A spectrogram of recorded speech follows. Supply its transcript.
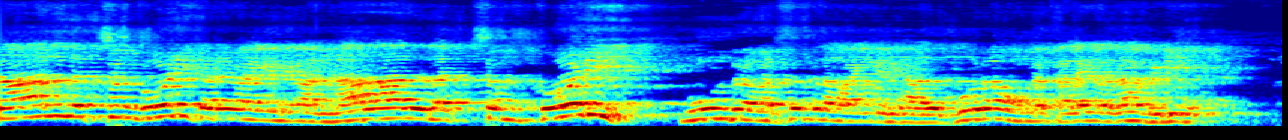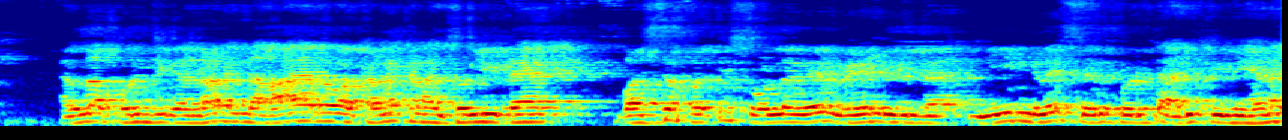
நாலு லட்சம் கோடி கடை வாங்கியிருக்கான் நாலு லட்சம் கோடி மூன்றரை வருஷத்துல வாங்கியிருக்கான் அது பூரா உங்க தலையில தான் விடியும். நல்லா புரிஞ்சுக்கிறதுனால இந்த ஆயிரம் ரூபாய் கணக்கை நான் சொல்லிட்டேன். பஸ்ஸை பத்தி சொல்லவே வேண்டியதில்லை. நீங்களே செருப்படுத்தி அடிப்பீங்க. ஏன்னா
